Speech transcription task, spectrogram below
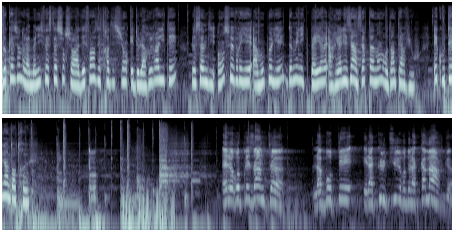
l'occasion de la manifestation sur la défense des traditions et de la ruralité, le samedi 11 février à Montpellier, Dominique Peyre a réalisé un certain nombre d'interviews. Écoutez l'un d'entre eux. Elle représente la beauté et la culture de la Camargue.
